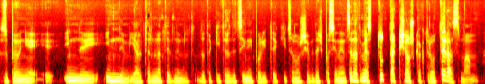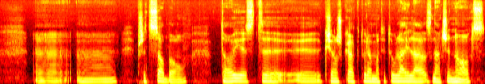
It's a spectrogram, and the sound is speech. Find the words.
zupełnie inny, innym i alternatywnym do, do, takiej tradycyjnej polityki, co może się wydać pasjonujące. Natomiast tu ta książka, którą teraz mam przed sobą, to jest y, książka, która ma tytuł Laila znaczy noc.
